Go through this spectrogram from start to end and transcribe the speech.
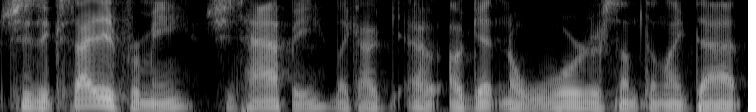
she's excited for me. She's happy. Like, I, I'll get an award or something like that.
